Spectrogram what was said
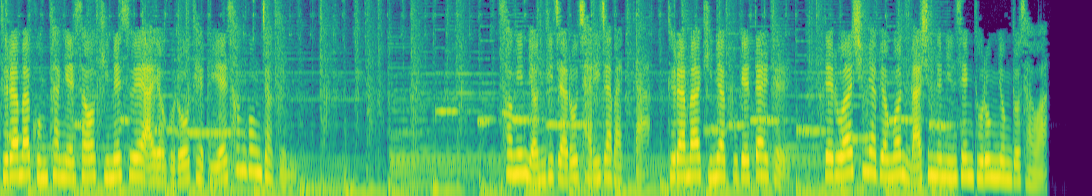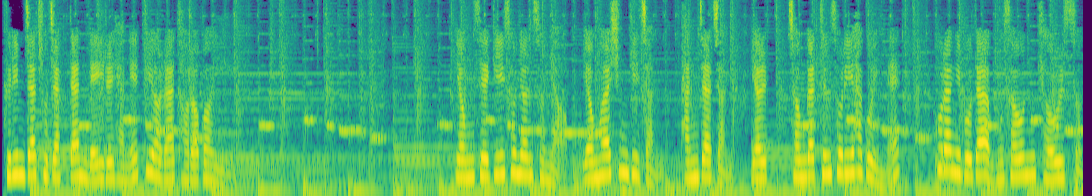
드라마 곰탕에서 김혜수의 아역으로 데뷔해 성공적인 성인 연기자로 자리 잡았다. 드라마 김약국의 딸들 때루와 심야병원 맛있는 인생 도롱뇽도사와 그림자 조작단 내일을 향해 뛰어라 더러버이 영세기 소년소녀, 영화 신기전, 방자전, 열, 정 같은 소리 하고 있네. 호랑이보다 무서운 겨울손,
